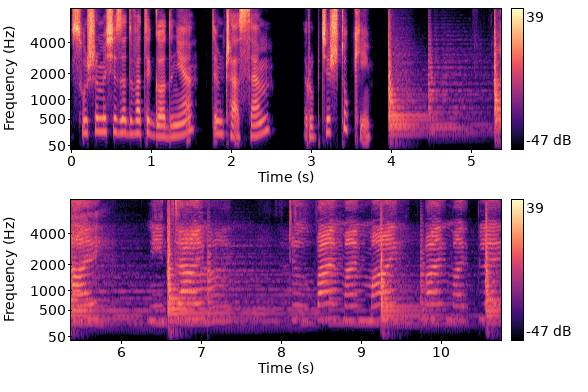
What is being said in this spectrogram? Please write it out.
Słyszymy się za dwa tygodnie. Tymczasem róbcie sztuki. I need time to find my mind, find my place.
